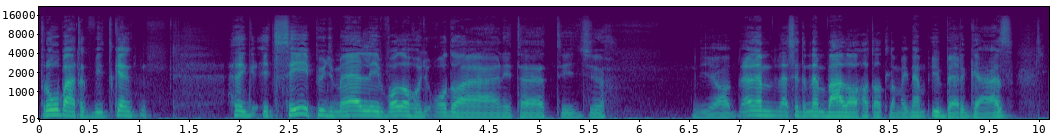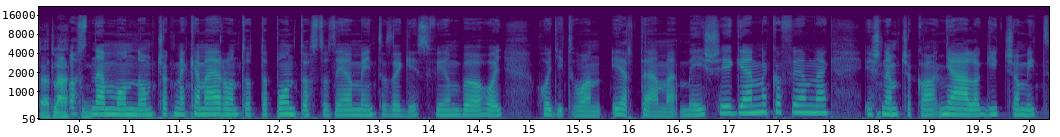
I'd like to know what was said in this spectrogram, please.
próbáltak vitken, hát egy, egy szép ügy mellé valahogy odaállni, tehát így Ja, nem, szerintem nem vállalhatatlan, meg nem übergáz. Tehát láttunk... Azt nem mondom, csak nekem elrontotta pont azt az élményt az egész filmből, hogy, hogy itt van értelme, mélysége ennek a filmnek, és nem csak a nyál, a gics, amit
